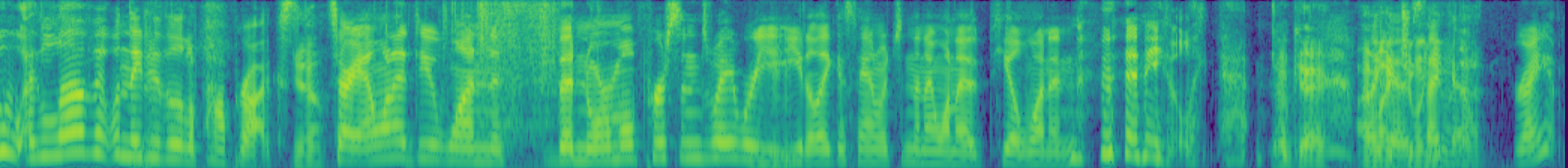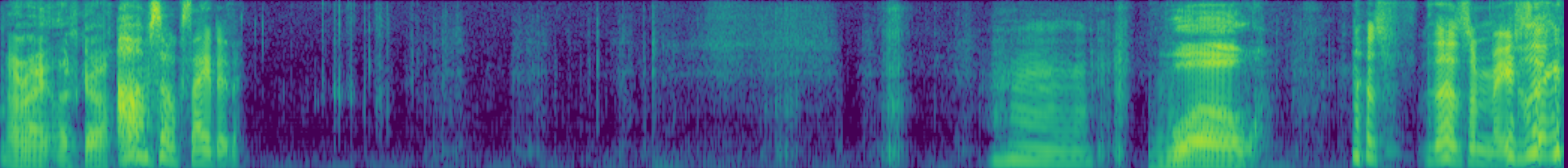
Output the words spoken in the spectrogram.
ooh, I love it when they Yeah. do the little pop rocks. Yeah. Sorry, I want to do one the normal person's way where Mm-hmm. you eat it like a sandwich and then I want to peel one and, and eat it like that. Okay, I might join you in that. Right? All right, let's go. Oh, I'm so excited. Whoa. That's that's amazing.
